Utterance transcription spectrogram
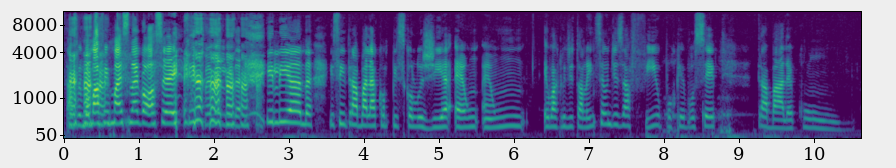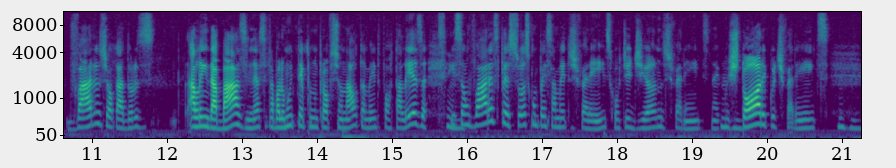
Tá, vamos afirmar esse negócio aí, Melina. E Liana, e sem trabalhar com psicologia é um, é um, eu acredito, além de ser um desafio, porque você trabalha com vários jogadores, além da base, né? Você trabalhou muito tempo no profissional também do Fortaleza, Sim. e são várias pessoas com pensamentos diferentes, cotidianos diferentes, né? Com Uhum. histórico diferentes. Uhum.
